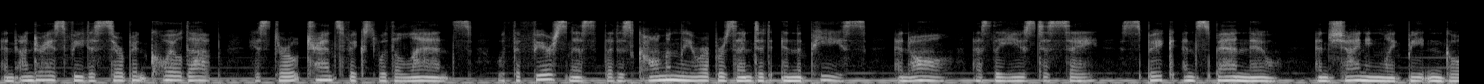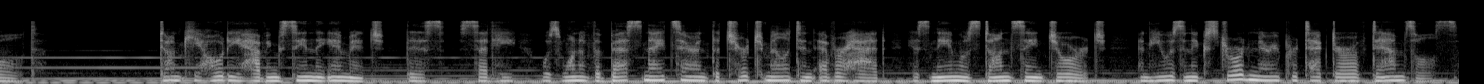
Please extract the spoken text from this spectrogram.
and under his feet a serpent coiled up, his throat transfixed with a lance, with the fierceness that is commonly represented in the piece, and all, as they used to say, spick and span new, and shining like beaten gold. Don Quixote having seen the image, this, said he, was one of the best knights errant the church militant ever had. His name was Don St. George, and he was an extraordinary protector of damsels.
